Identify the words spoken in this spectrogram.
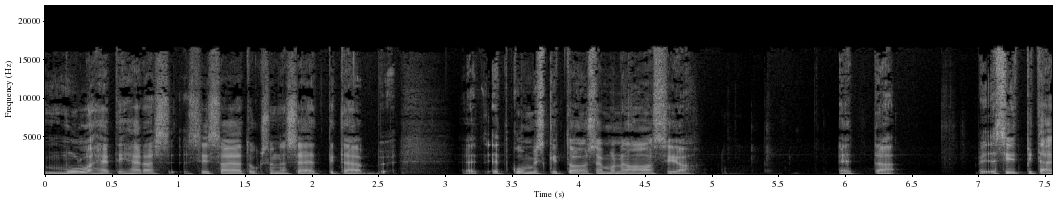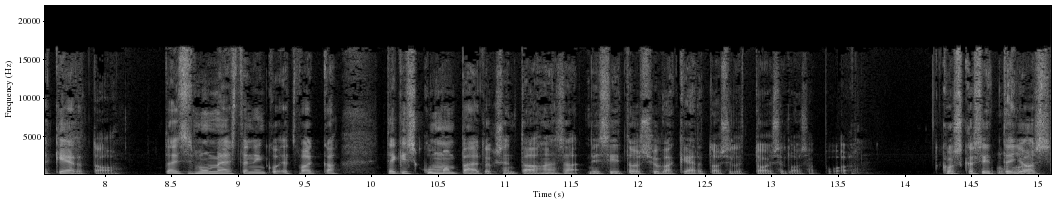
Mulle heti heräsi siis ajatuksena se, että pitää, että et kumminkin toi on semmoinen asia, että siitä pitää kertoa. Tai siis mun mielestä, niin kuin, että vaikka tekisi kumman päätöksen tahansa, niin siitä olisi hyvä kertoa sille toiselle osapuolelle. Koska sitten jos,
